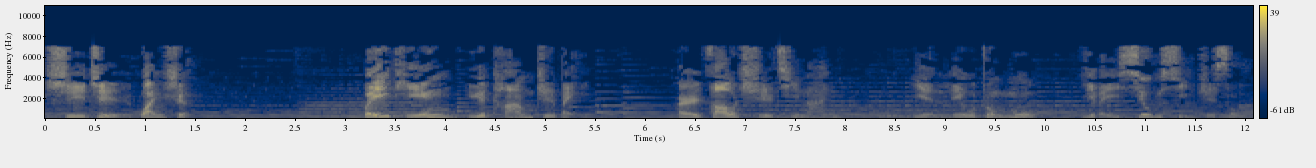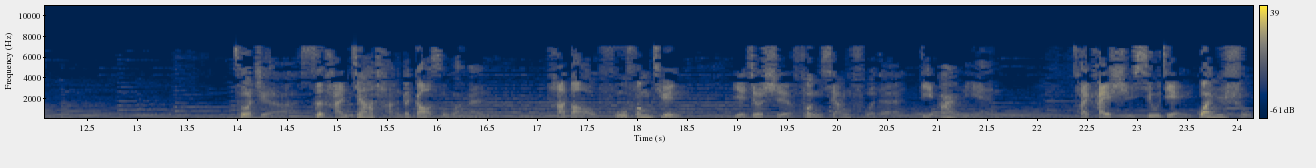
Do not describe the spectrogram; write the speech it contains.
始至官舍，为亭于堂之北，而凿池其南，引流众目。以为休息之所。作者似谈家常的告诉我们，他到扶风郡，也就是凤翔府的第二年，才开始修建官署，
